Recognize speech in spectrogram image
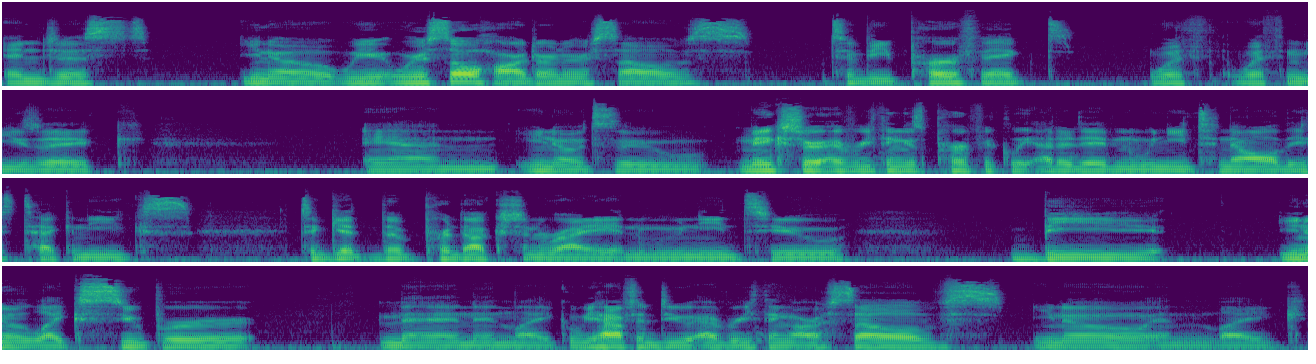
And just you know we we're so hard on ourselves to be perfect with with music and you know to make sure everything is perfectly edited and we need to know all these techniques to get the production right and we need to be you know like super men and like we have to do everything ourselves you know and like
